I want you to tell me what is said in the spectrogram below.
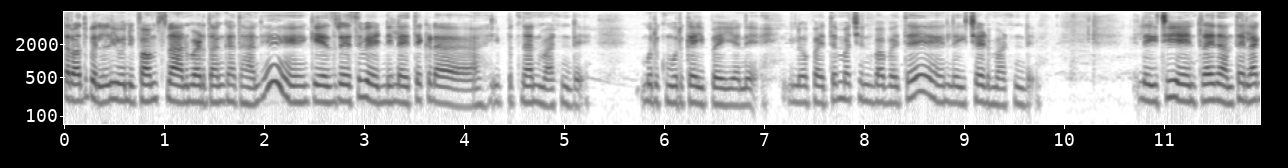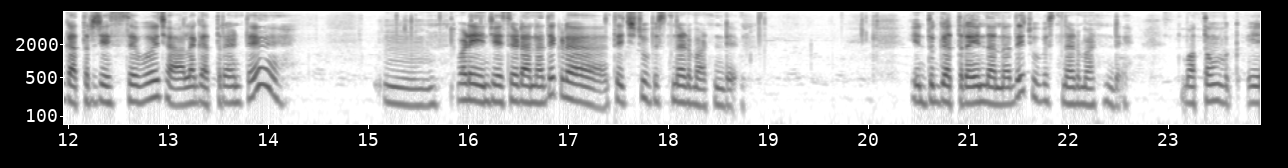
తర్వాత పిల్లలు యూనిఫామ్స్ నానబెడతాం కదా అని గేజ్ రేసి వేడి నీళ్ళు అయితే ఇక్కడ ఇప్పుతున్నాను అనమాట అండి. మురికి మురికి అయిపోయాయని ఈలోపు అయితే మా చిన్నబాబు అయితే లేచాడు అనమాట అండి. లేచి ఏంట్రా ఇదంతా ఇలా గత్తర చేసేసావు? చాలా గత్తర అంటే వాడు ఏం చేశాడు అన్నది ఇక్కడ తెచ్చి చూపిస్తున్నాడు మాట అండి. ఎందుకు గత్తర అయింది అన్నది చూపిస్తున్నాడు మాట అండి. మొత్తం ఏ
